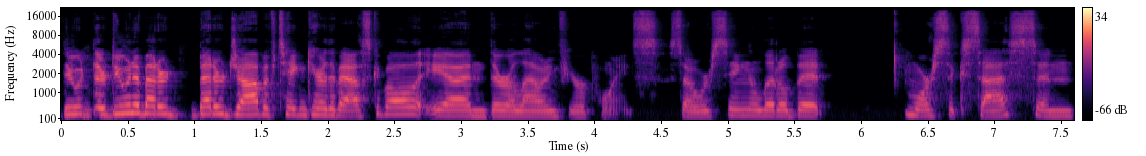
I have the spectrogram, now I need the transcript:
they're, they're doing a better better job of taking care of the basketball and they're allowing fewer points. So we're seeing a little bit more success and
